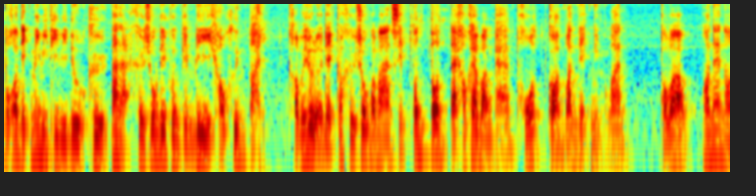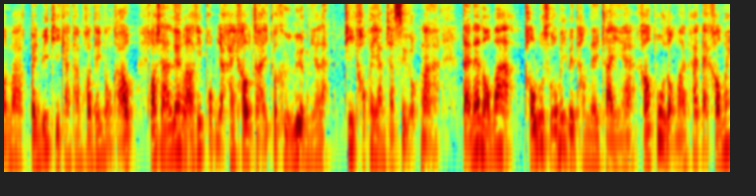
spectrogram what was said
บอกว่าเด็กไม่มีทีวีดูคือนั่นแหละคือช่วงที่คุณพิมพ์ลี่เขาขึ้นไปเขาไปช่วยเหลือเด็กก็คือช่วงประมาณ 10 ต้นๆแต่เขาแค่วางแผนโพสต์ก่อนวันเด็ก 1 วัน เพราะว่าเพราะแน่นอนว่าเป็นวิธีการทำคอนเทนต์ของเขา เพราะฉะนั้นเรื่องราวที่ผมอยากให้เข้าใจก็คือเรื่องนี้แหละที่เขาพยายามจะสื่อออกมา แต่แน่นอนว่าเขารู้สึกว่าไม่เป็นธรรมในใจฮะเขาพูดออกมาได้แต่เขาไม่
